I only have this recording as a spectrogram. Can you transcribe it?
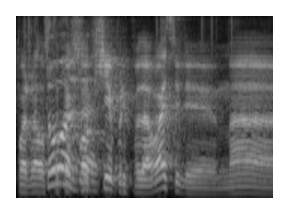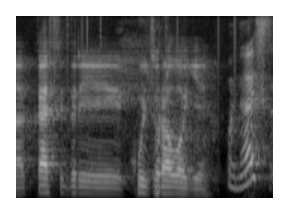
пожалуйста, Кто как же вообще преподаватели на кафедре культурологии? У нас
